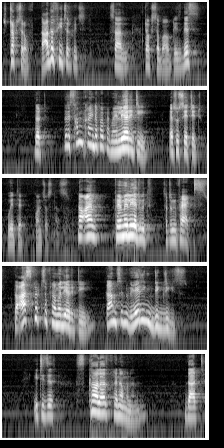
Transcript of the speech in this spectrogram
structure of the other feature which Searle talks about is this that there is some kind of a familiarity associated with consciousness. Now, I am familiar with certain facts. The aspects of familiarity comes in varying degrees. It is a scalar phenomenon that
